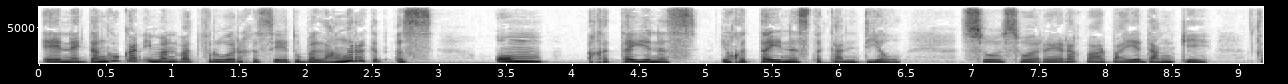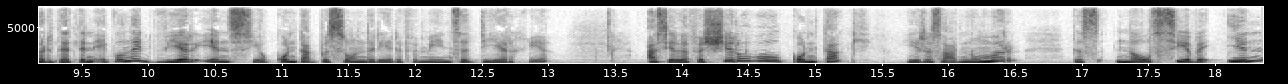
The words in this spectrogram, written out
En ek dink ook aan iemand wat vroeër gesê het hoe belangrik dit is om 'n getuienis, jou getuienis te kan deel. So so regtig waar baie dankie vir dit en ek wil net weer eens jou kontakbesonderhede vir mense deurgee. As jy vir Cheryl wil kontak, hier is haar nommer. Dis 071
